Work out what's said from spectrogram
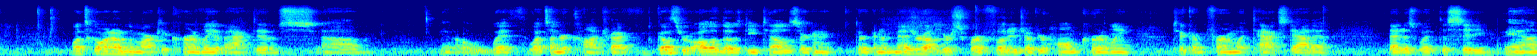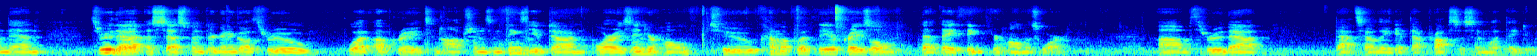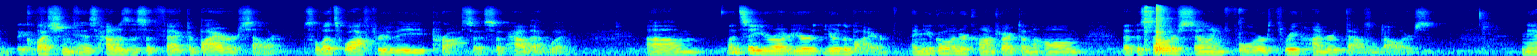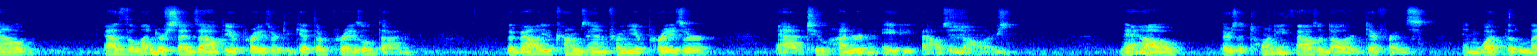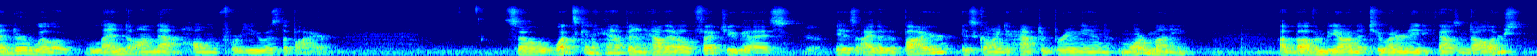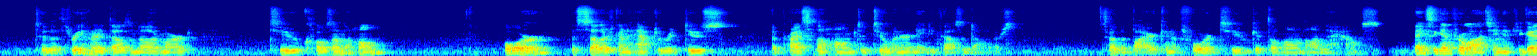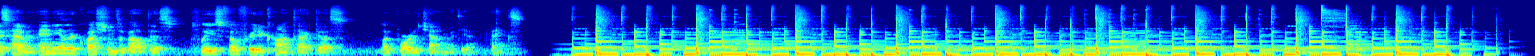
what's going on in the market currently of actives, um, you know, with what's under contract. Go through all of those details. They're going to they're going to measure out your square footage of your home currently to confirm with tax data that is with the city, and then through that assessment, they're going to go through what upgrades and options and things you've done or is in your home to come up with the appraisal that they think your home is worth. Um, through that, that's how they get that process and what they do. The question is, how does this affect a buyer or seller? So let's walk through the process of how that would. Um, let's say you're, you're, you're the buyer and you go under contract on the home that the seller is selling for $300,000. Now, as the lender sends out the appraiser to get the appraisal done, the value comes in from the appraiser at $280,000. Now, there's a $20,000 difference in what the lender will lend on that home for you as the buyer. So what's going to happen and how that'll affect you guys is either the buyer is going to have to bring in more money above and beyond the $280,000 to the $300,000 mark to close on the home, or the seller's going to have to reduce the price of the home to $280,000 so the buyer can afford to get the loan on the house. Thanks again for watching. If you guys have any other questions about this, please feel free to contact us. Look forward to chatting with you. Thanks.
